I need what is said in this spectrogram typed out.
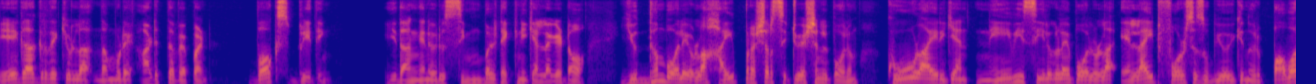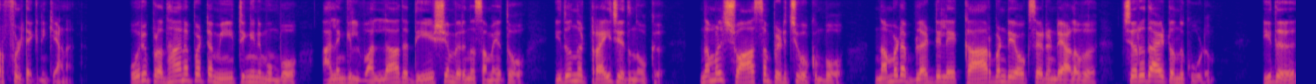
ഏകാഗ്രതയ്ക്കുള്ള നമ്മുടെ അടുത്ത വെപ്പൺ ബോക്സ് ബ്രീതിംഗ് ഇതങ്ങനെ ഒരു സിമ്പിൾ ടെക്നിക്കല്ല കേട്ടോ. യുദ്ധം പോലെയുള്ള ഹൈ പ്രഷർ സിറ്റുവേഷനിൽ പോലും കൂളായിരിക്കാൻ നേവി സീലുകളെ പോലുള്ള എലൈറ്റ് ഫോഴ്സസ് ഉപയോഗിക്കുന്ന ഒരു പവർഫുൾ ടെക്നിക്കാണ്. ഒരു പ്രധാനപ്പെട്ട മീറ്റിംഗിന് മുമ്പോ അല്ലെങ്കിൽ വല്ലാതെ ദേഷ്യം വരുന്ന സമയത്തോ ഇതൊന്ന് ട്രൈ ചെയ്ത് നോക്ക്. നമ്മൾ ശ്വാസം പിടിച്ചു വെക്കുമ്പോൾ നമ്മുടെ ബ്ലഡിലെ കാർബൺ ഡൈ അളവ് ചെറുതായിട്ടൊന്ന് കൂടും. ഇത്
